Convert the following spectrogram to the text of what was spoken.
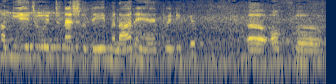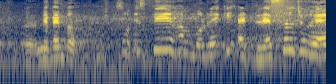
हम ये जो इंटरनेशनल डे मना रहे हैं twenty fifth of November so इसके हम बोल रहे हैं कि एड्रेसल जो है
